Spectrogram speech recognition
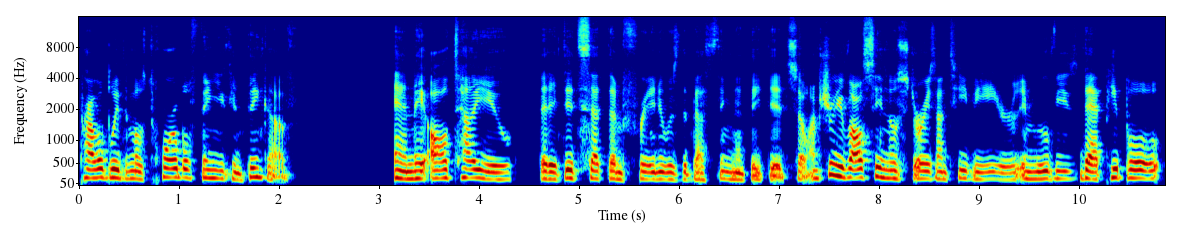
probably the most horrible thing you can think of. And they all tell you that it did set them free and it was the best thing that they did. So I'm sure you've all seen those stories on TV or in movies that people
